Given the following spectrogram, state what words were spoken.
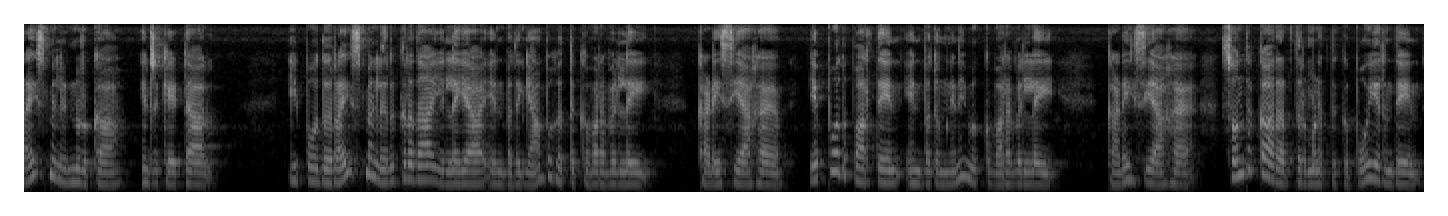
ரைஸ் மில் இன்னும் இருக்கா என்று கேட்டால் இப்போது ரைஸ் மில் இருக்கிறதா இல்லையா? என்பது ஞாபகத்துக்கு வரவில்லை. கடைசியாக எப்போது பார்த்தேன்? என்பதும் நினைவுக்கு வரவில்லை. கடைசியாக சொந்தக்காரர் திருமணத்துக்கு போயிருந்தேன்.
